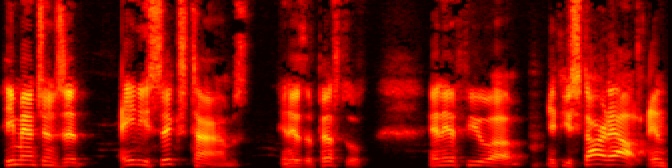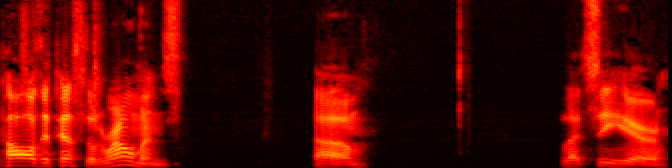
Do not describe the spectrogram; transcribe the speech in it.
he mentions it 86 times in his epistles. And if you uh, if you start out in Paul's epistles, Romans, um, let's see here,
